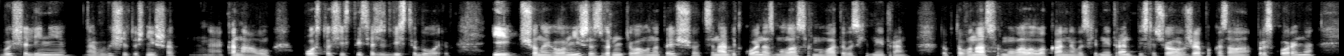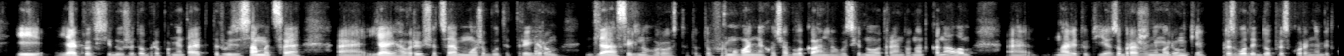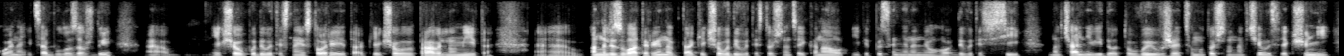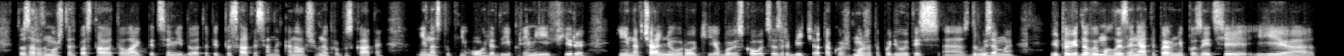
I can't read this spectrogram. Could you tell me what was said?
вище лінії, вище, точніше, е, каналу по 106 тисяч 200 доларів. І що найголовніше, зверніть увагу на те, що ціна біткоїна змогла сформувати висхідний тренд. Тобто вона сформувала локальний висхідний тренд, після чого вже показала прискорення. І як ви всі дуже добре пам'ятаєте, друзі, саме це е, я і говорив, що це може бути тригером для сильного росту. Тобто формування, хоча б локального висхідного тренду над каналом, е, навіть тут є зображені малюнки, призводить до прискорення біткоїна, і це було завжди Е, якщо ви подивитесь на історії, так якщо ви правильно вмієте е, аналізувати ринок, так якщо ви дивитесь точно цей канал і підписані на нього, дивитесь всі навчальні відео, то ви вже цьому точно навчилися. Якщо ні, то зараз можете поставити лайк під цим відео та підписатися на канал, щоб не пропускати і наступні огляди, і прямі ефіри, і навчальні уроки. Обов'язково це зробіть. А також можете поділитись е, з друзями. Відповідно, ви могли зайняти певні позиції і.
